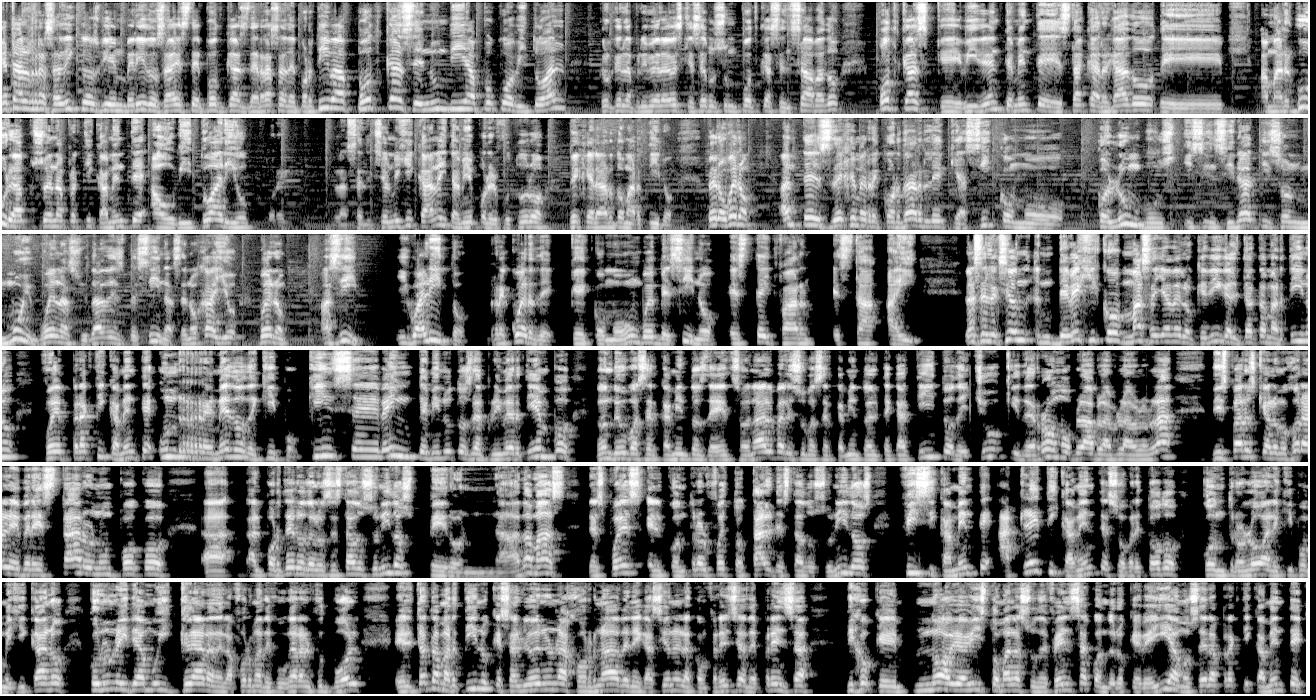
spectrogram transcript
¿Qué tal, razadictos? Bienvenidos a este podcast de Raza Deportiva, podcast en un día poco habitual. Creo que es la primera vez que hacemos un podcast en sábado. Podcast que evidentemente está cargado de amargura, suena prácticamente a obituario por la selección mexicana y también por el futuro de Gerardo Martino. Pero bueno, antes déjeme recordarle que así como Columbus y Cincinnati son muy buenas ciudades vecinas en Ohio, bueno, así Igualito, recuerde que como un buen vecino, State Farm está ahí. La selección de México, más allá de lo que diga el Tata Martino, fue prácticamente un remedo de equipo. 15, 20 minutos del primer tiempo, donde hubo acercamientos de Edson Álvarez, hubo acercamiento del Tecatito, de Chucky, de Romo, bla, bla, bla, bla, bla. Disparos que a lo mejor alebrestaron un poco al portero de los Estados Unidos, pero nada más. Después el control fue total de Estados Unidos, físicamente, atléticamente, sobre todo, controló al equipo mexicano con una idea muy clara de la forma de jugar al fútbol. El Tata Martino, que salió en una jornada de negación en la conferencia de prensa, dijo que no había visto mal a su defensa cuando lo que veíamos era prácticamente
